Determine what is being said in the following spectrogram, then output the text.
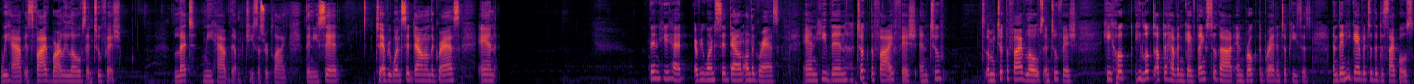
we have is five barley loaves and two fish. Let me have them, Jesus replied. Then he said to everyone, Sit down on the grass. And then he had everyone sit down on the grass. And he then took the five fish and two, I mean, took the five loaves and two fish he hooked he looked up to heaven, gave thanks to God, and broke the bread into pieces. And then he gave it to the disciples,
